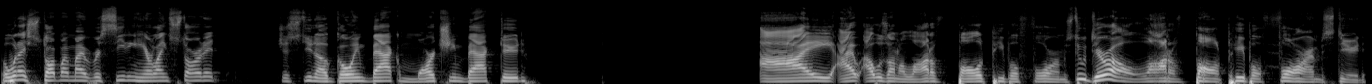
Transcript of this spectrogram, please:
But when I start my my receding hairline started, just you know going back, marching back, dude. I, I I was on a lot of bald people forums. Dude, there are a lot of bald people forums, dude.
